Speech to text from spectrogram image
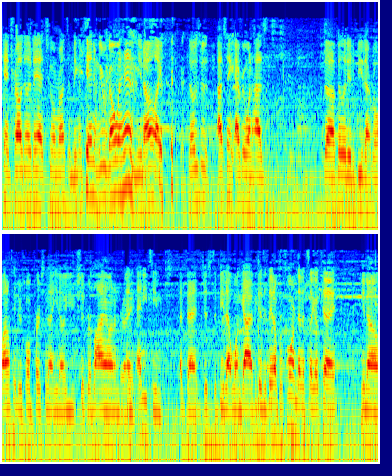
Cantrell the other day had two home runs in Binghamton, and we were going with him. You know, like those are. I think everyone has the ability to be that role. I don't think there's one person that you know you should rely on Right. in any team event just to be that one guy because if they don't perform, then it's like okay, you know,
